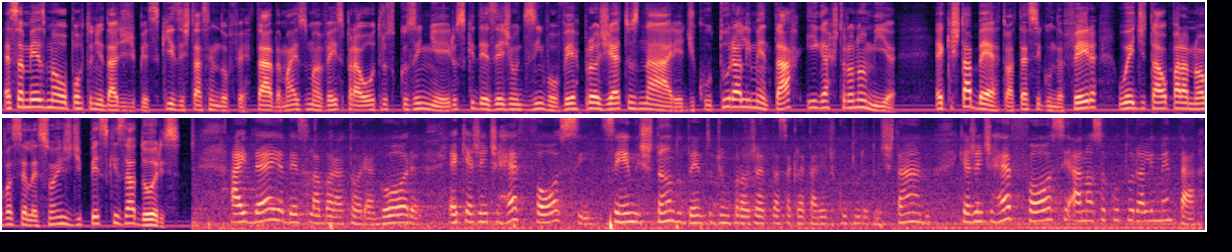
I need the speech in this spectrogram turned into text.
Essa mesma oportunidade de pesquisa está sendo ofertada mais uma vez para outros cozinheiros que desejam desenvolver projetos na área de cultura alimentar e gastronomia. É que está aberto até segunda-feira o edital para novas seleções de pesquisadores. A ideia desse laboratório agora é que a gente reforce, sendo estando dentro de um projeto da Secretaria de Cultura do Estado, que a gente reforce a nossa cultura alimentar.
